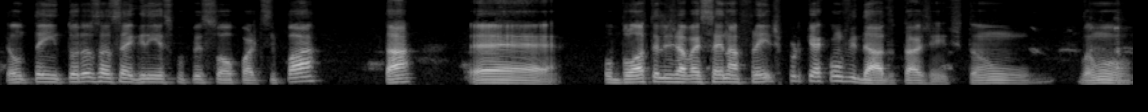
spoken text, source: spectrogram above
Então tem todas as regrinhas para o pessoal participar, tá? É, o Blota ele já vai sair na frente porque é convidado, tá, gente? Então vamos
